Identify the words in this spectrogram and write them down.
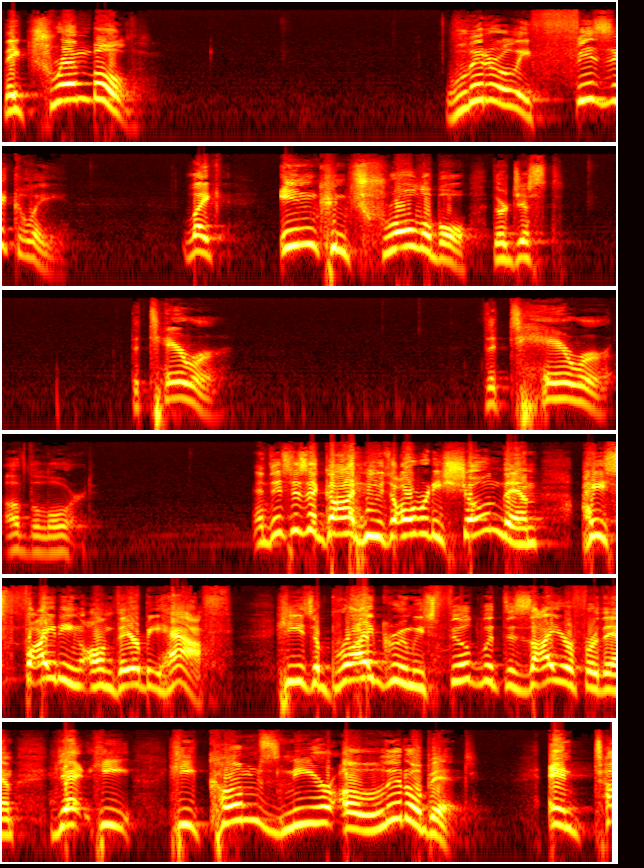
They trembled. Literally, physically. Like incontrollable. They're just the terror. The terror of the Lord. And this is a God who's already shown them he's fighting on their behalf. He's a bridegroom. He's filled with desire for them. Yet he, he comes near a little bit and t-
